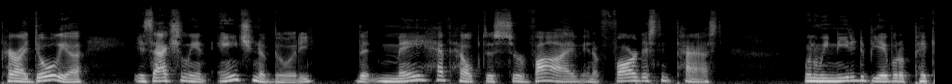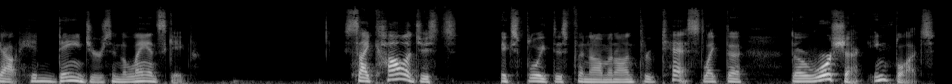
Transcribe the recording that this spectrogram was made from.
Pareidolia is actually an ancient ability that may have helped us survive in a far distant past when we needed to be able to pick out hidden dangers in the landscape. Psychologists exploit this phenomenon through tests like the, the Rorschach ink blots,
